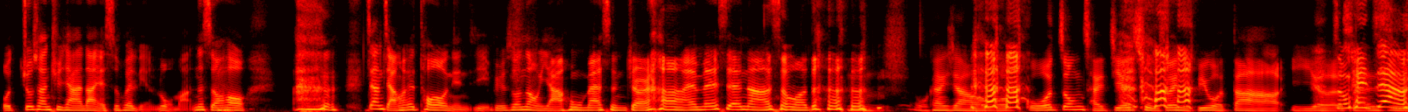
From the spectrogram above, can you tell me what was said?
我就算去加拿大也是会联络嘛。那时候、嗯、这样讲会透露年纪，比如说那种雅虎 Messenger 啊、MSN 啊什么的。嗯、我看一下哦，我国中才接触，所以你比我大一二。怎么可以这样？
